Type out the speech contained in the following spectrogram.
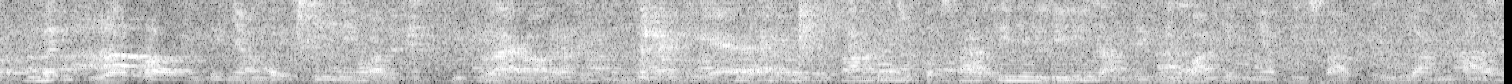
perban dua roll nanti nyampe sini paling di Dua roll. Iya. Cukup sekali beli nanti dipakainya bisa berulang kali.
